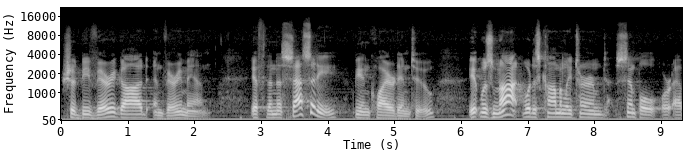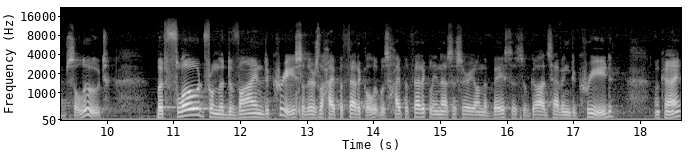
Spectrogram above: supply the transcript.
should be very God and very man. If the necessity be inquired into, it was not what is commonly termed simple or absolute, but flowed from the divine decree. So there's the hypothetical. It was hypothetically necessary on the basis of God's having decreed, okay?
